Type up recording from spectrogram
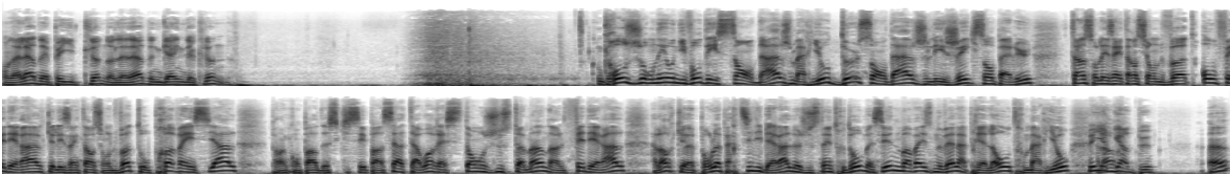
On a l'air d'un pays de clowns, on a l'air d'une gang de clowns. Grosse journée au niveau des sondages, Mario. Deux sondages légers qui sont parus tant sur les intentions de vote au fédéral que les intentions de vote au provincial. Pendant qu'on parle de ce qui s'est passé à Ottawa, restons justement dans le fédéral. Alors que pour le Parti libéral, Justin Trudeau, mais c'est une mauvaise nouvelle après l'autre, Mario. Mais il regarde plus. Hein?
